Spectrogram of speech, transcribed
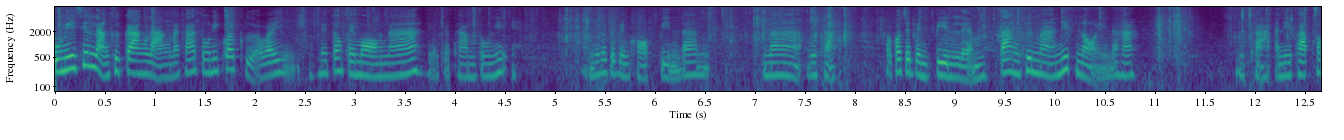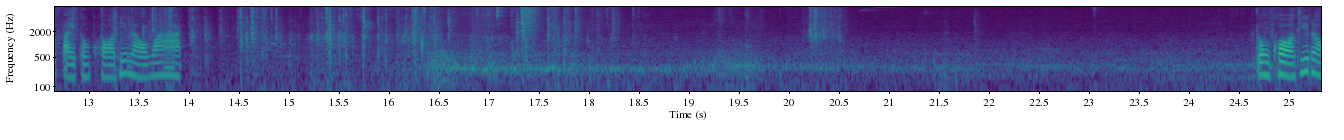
รงนี้ชิ้นหลังคือกลางหลังนะคะ ตรงนี้ก็เผื่อไว้ไม่ต้องไปมองนะ เดี๋ยวจะทำตรงนี้ อันนี้ก็จะเป็นขอบปีนด้านหน้านี่ค่ะแล้วก็จะเป็นปีนแหลมตั้งขึ้นมานิดหน่อยนะคะนี่ค่ะ อันนี้พับเข้าไปตรงคอที่เราวาด ตรงคอที่เรา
